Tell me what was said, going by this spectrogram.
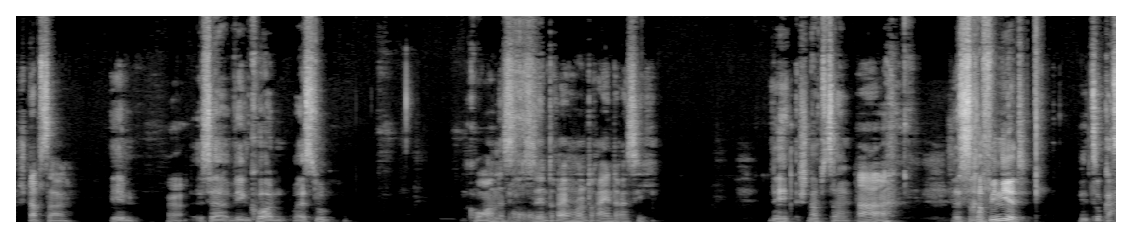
Schnapszahl. Eben. Ja. Ist ja wegen Korn, weißt du? Korn ist, sind 333. Nee, Schnapszahl. Ah. Das ist raffiniert. Wie Zucker.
